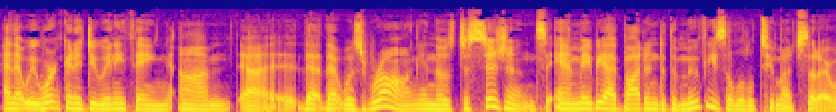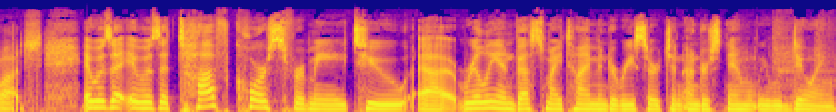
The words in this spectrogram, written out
and that we weren't going to do anything um, uh, that that was wrong in those decisions. And maybe I bought into the movies a little too much that I watched. It was a it was a tough course for me to uh, really invest my time into research and understand what we were doing.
